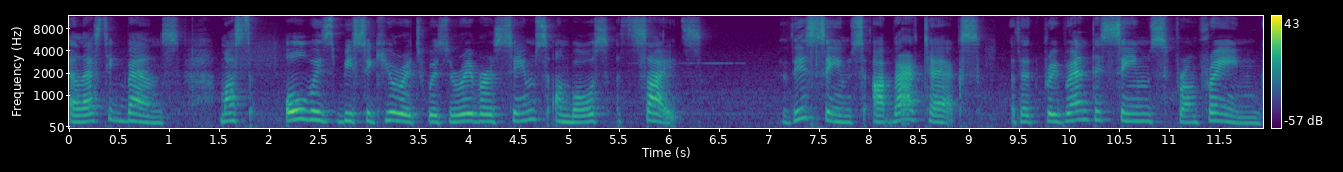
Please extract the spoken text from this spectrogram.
elastic bands must always be secured with reverse seams on both sides. These seams are tacks that prevent the seams from fraying.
